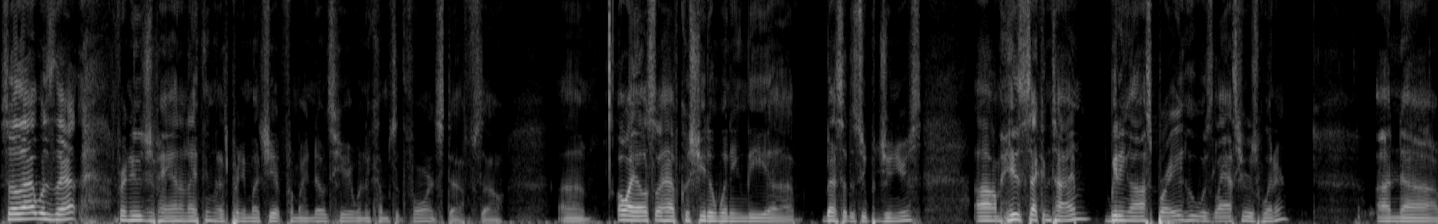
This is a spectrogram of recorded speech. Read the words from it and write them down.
So that was that for New Japan, and I think that's pretty much it for my notes here when it comes to the foreign stuff. So, um, oh, I also have Kushida winning the uh, Best of the Super Juniors, um, his second time beating Ospreay, who was last year's winner, and uh,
